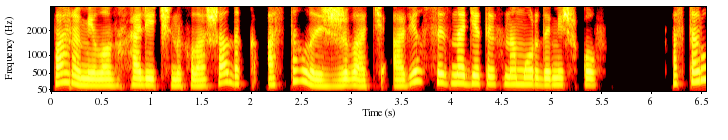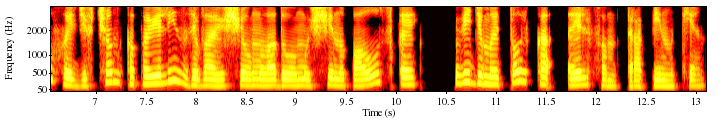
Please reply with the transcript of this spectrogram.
Пара меланхоличных лошадок осталась жевать овес из надетых на морды мешков, а старуха и девчонка повели зевающего молодого мужчину по узкой, видимой только эльфам тропинке.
